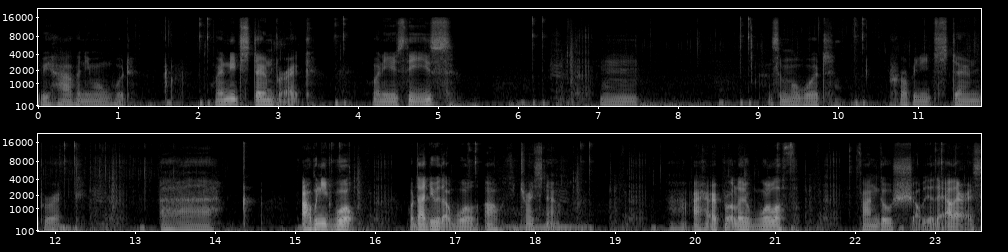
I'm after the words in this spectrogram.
Do we have any more wood? Gonna need stone brick. We're gonna use these. Hmm. Some more wood. Probably need stone brick. Uh. Oh, we need wool. What did I do with that wool? Oh, try snow. Uh, I, I brought a of wool off Fangirl shop the other day. Oh, there it is.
